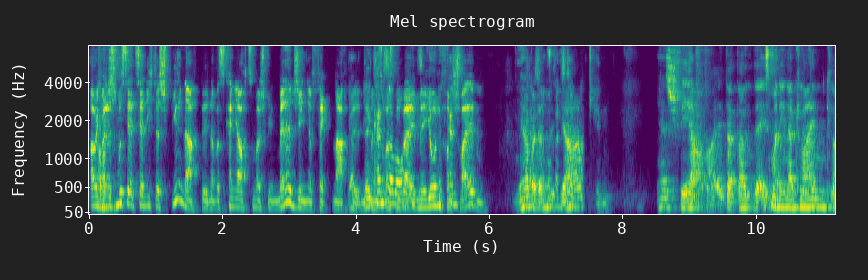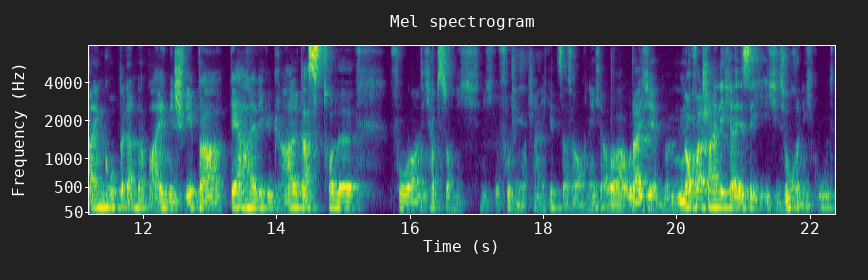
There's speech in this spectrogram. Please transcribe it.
aber ich meine, es muss jetzt ja nicht das Spiel nachbilden, aber es kann ja auch zum Beispiel einen Managing-Effekt nachbilden. Ja, ich meine, sowas wie bei Millionen von Schwalben. Ja, aber dann ja, ja, ist schwer, aber da, da, da ist man in einer kleinen, kleinen Gruppe dann dabei. Mir schwebt da der heilige Gral, das tolle vor und ich habe es doch nicht, nicht gefunden. Wahrscheinlich gibt es das auch nicht. Aber oder ich noch wahrscheinlicher ist, ich, ich suche nicht gut.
